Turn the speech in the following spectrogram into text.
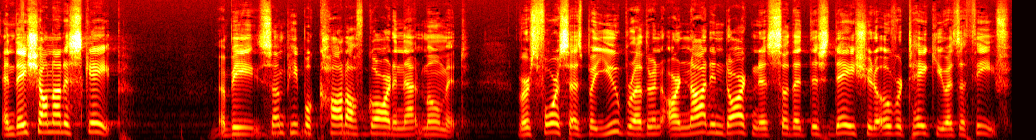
And they shall not escape. There'll be some people caught off guard in that moment. Verse 4 says, But you, brethren, are not in darkness, so that this day should overtake you as a thief.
